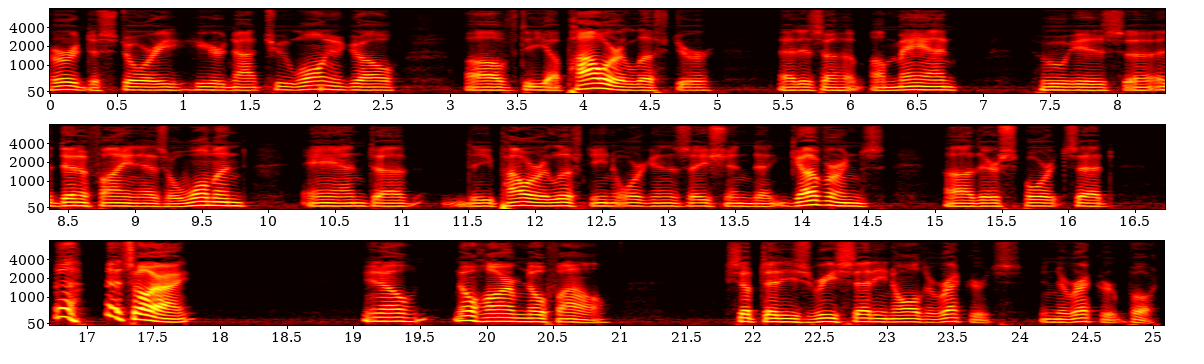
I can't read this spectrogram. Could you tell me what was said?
heard the story here not too long ago of the uh, power lifter that is a, a man who is uh, identifying as a woman, and uh, the powerlifting organization that governs uh, their sport said, eh, that's all right. You know, no harm, no foul, except that he's resetting all the records in the record book.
